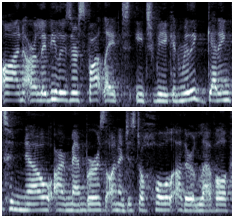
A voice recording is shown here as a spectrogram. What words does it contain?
on our Livy Loser spotlight each week and really getting to know our members on a, just a whole other level.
